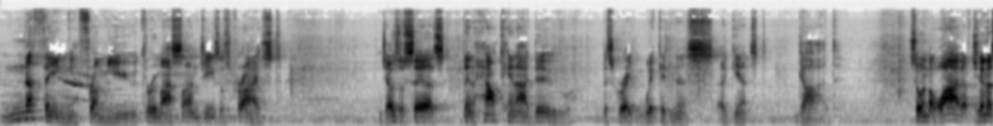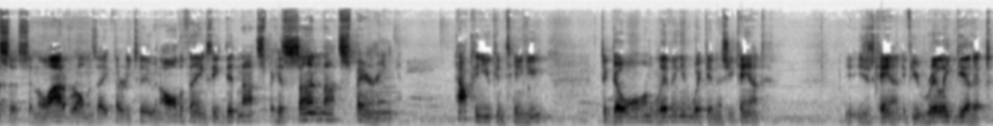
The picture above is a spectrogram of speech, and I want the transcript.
nothing from you through my son Jesus Christ. Joseph says, Then how can I do this great wickedness against God? So in the light of Genesis, in the light of Romans 8:32 and all the things he did not his son not sparing, how can you continue to go on living in wickedness? You can't. You just can't. If you really get it,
